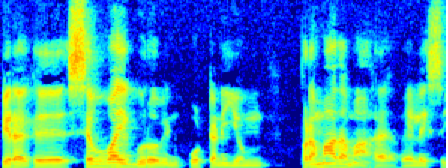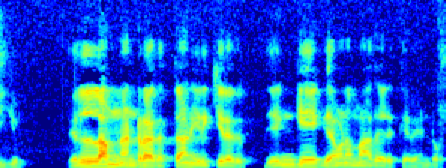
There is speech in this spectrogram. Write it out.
பிறகு செவ்வாய் குருவின் கூட்டணியும் பிரமாதமாக வேலை செய்யும். எல்லாம் நன்றாகத்தான் இருக்கிறது. எங்கே கவனமாக இருக்க வேண்டும்.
